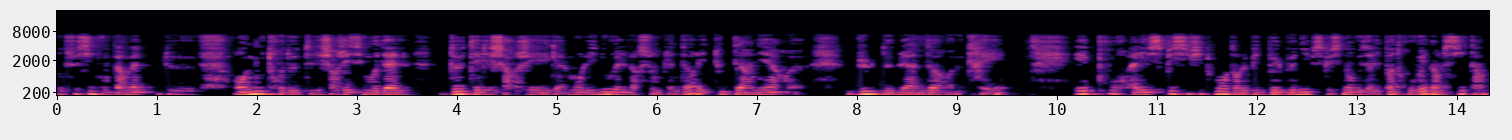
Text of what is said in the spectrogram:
Donc ce site vous permet de, en outre de télécharger ces modèles, de télécharger également les nouvelles versions de Blender, les toutes dernières euh, bulles de Blender euh, créées. Et pour aller spécifiquement dans le Big Bug Bunny, parce que sinon vous n'allez pas trouver dans le site, hein,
